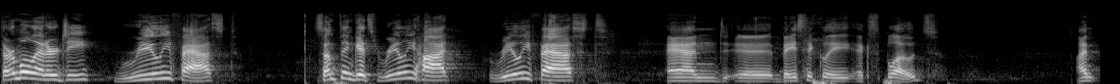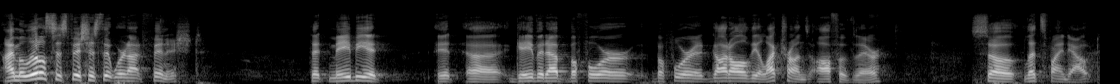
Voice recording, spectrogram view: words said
thermal energy really fast. Something gets really hot really fast and uh, basically explodes. I'm, I'm a little suspicious that we're not finished, that maybe it, it uh, gave it up before, before it got all the electrons off of there. So let's find out.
